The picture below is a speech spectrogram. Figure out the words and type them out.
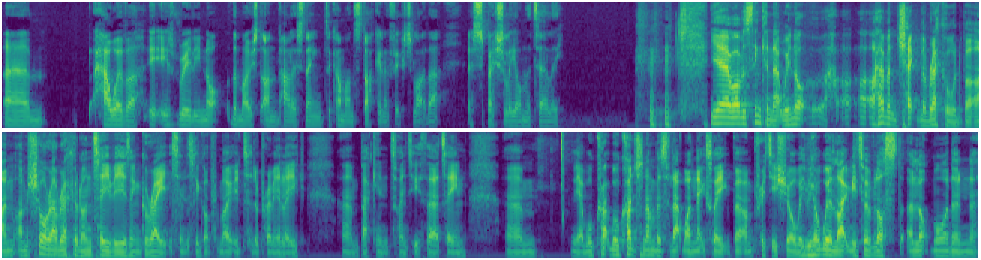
Um, however, it is really not the most unpalace thing to come unstuck in a fixture like that, especially on the telly. yeah, well, I was thinking that we're not. I haven't checked the record, but I'm I'm sure our record on TV isn't great since we got promoted to the Premier League um, back in 2013. Um, yeah, we'll cr- we'll crunch the numbers for that one next week, but I'm pretty sure we we're likely to have lost a lot more than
